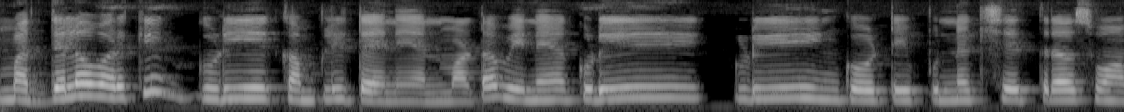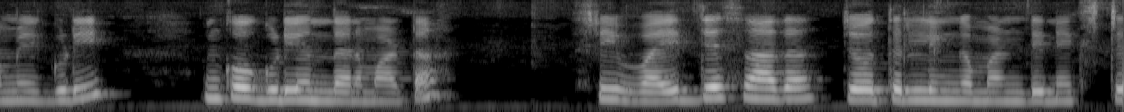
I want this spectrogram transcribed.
మధ్యలో వరకు గుడి కంప్లీట్ అయినాయి అనమాట వినాయకుడి గుడి ఇంకోటి పుణ్యక్షేత్ర స్వామి గుడి ఇంకో గుడి ఉందన్నమాట. శ్రీ వైద్యసాద జ్యోతిర్లింగం అండి నెక్స్ట్.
